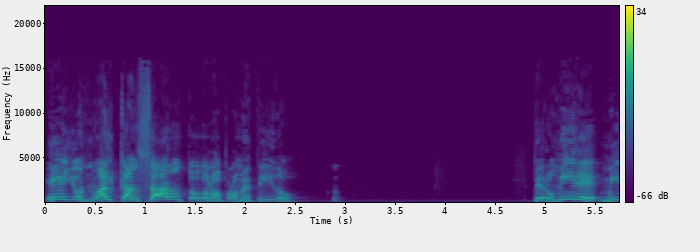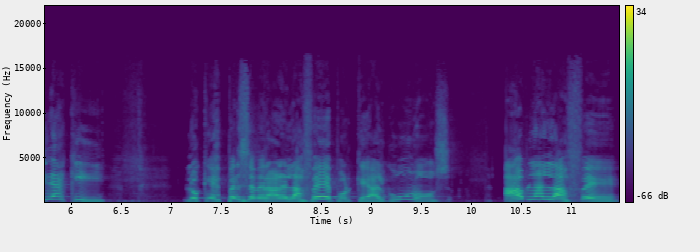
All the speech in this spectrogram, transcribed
Ellos no alcanzaron todo lo prometido. Pero mire, mire aquí lo que es perseverar en la fe, porque algunos hablan la fe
